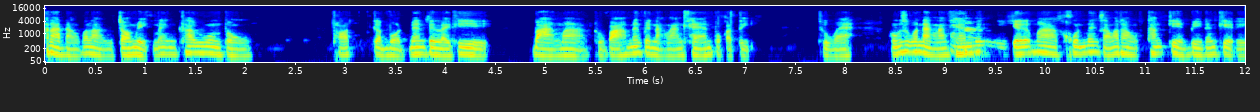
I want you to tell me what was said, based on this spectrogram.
ขนาดหนังฝรั่งจอมิกแม่งถ้าพูดตรงพล็อตกับบทแม่งเป็นอะไรที่บางมาก ถูกปะแม่งเป็นหนังล้างแค้นปกติ ถูกไหม ผมรู้สึกว่าหนังล้างแค้นอ่าแม่งมีเยอะมากคนแม่งสามารถทำทั้งเกรดบีทั้งเกรดเอ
